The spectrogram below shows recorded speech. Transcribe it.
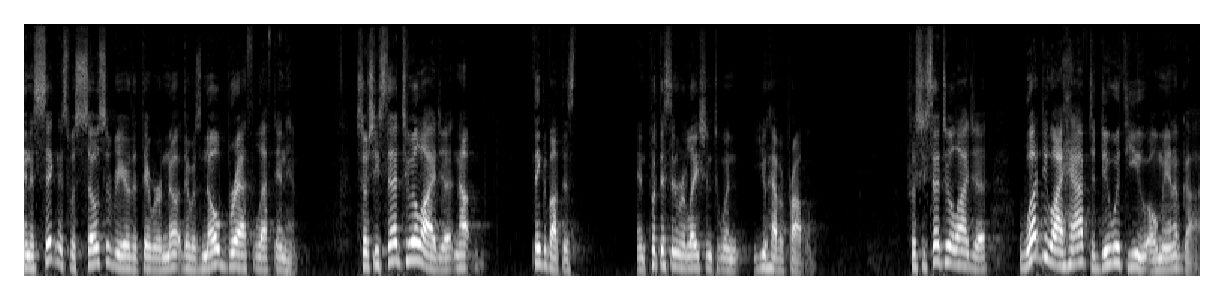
And his sickness was so severe that there, were no, there was no breath left in him. So she said to Elijah, Now think about this and put this in relation to when you have a problem. So she said to Elijah, What do I have to do with you, O man of God?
